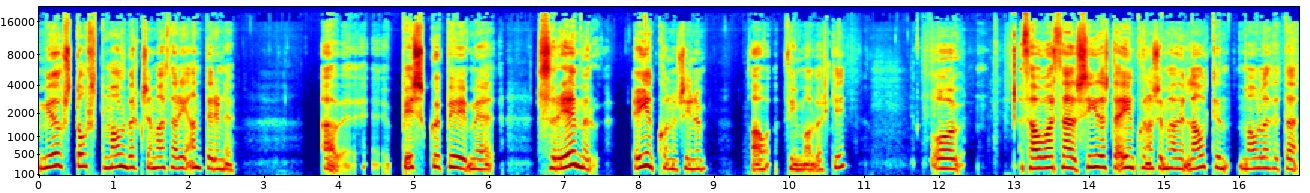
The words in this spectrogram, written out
mjög stórt málverk sem var þar í andirinu af eh, biskupi með þremur eiginkonum sínum á því málverki og þá var það síðasta eiginkona sem hafi látið mála þetta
